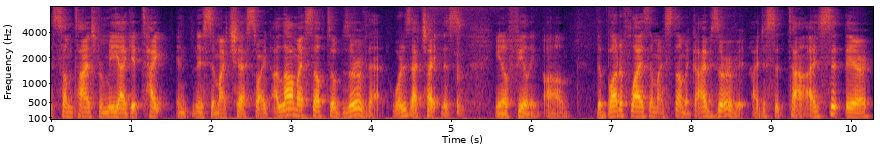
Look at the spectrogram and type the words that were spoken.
Sometimes for me, I get tightness in my chest, so I allow myself to observe that. What is that tightness, you know, feeling? Um, the butterflies in my stomach, I observe it. I just sit down, I sit there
